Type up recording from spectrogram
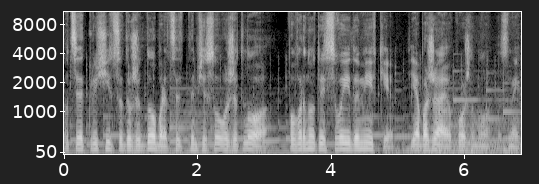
Оце ключі це дуже добре, це тимчасове житло. Повернутися в свої домівки. Я бажаю кожному з них.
